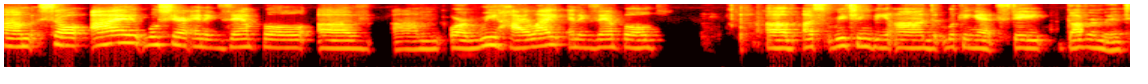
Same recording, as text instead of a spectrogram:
Um, so I will share an example of, um, or re-highlight an example of us reaching beyond looking at state government,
